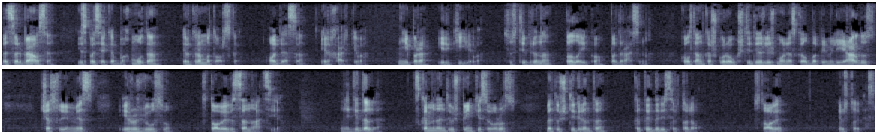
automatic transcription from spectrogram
Bet svarbiausia, jis pasiekia Bahmutą ir Kramatorską, Odesą ir Harkivą, Dniprą ir Kijevą sustiprina, palaiko, padrasina. Kol ten kažkur aukšti dideli žmonės kalba apie milijardus, čia su jumis ir už jūsų stovi visa nacija. Nedidelė, skambinanti už 5 eurus, bet užtikrinta, kad tai darys ir toliau. Stovi ir stovės.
